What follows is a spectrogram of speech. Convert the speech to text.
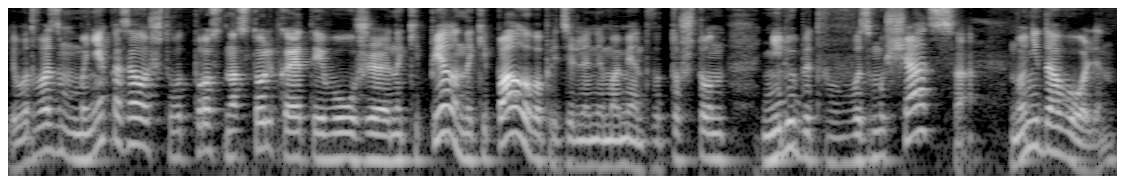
И вот воз... мне казалось, что вот просто настолько это его уже накипело, накипало в определенный момент, вот то, что он не любит возмущаться, но недоволен.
